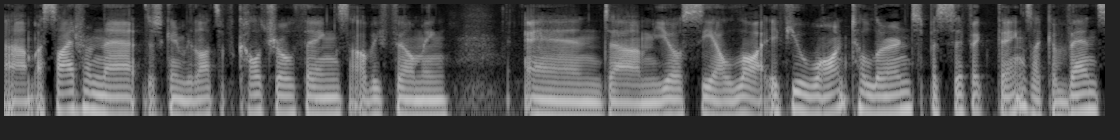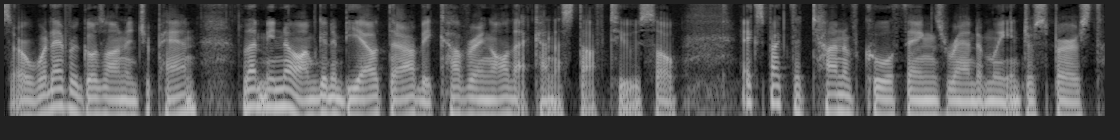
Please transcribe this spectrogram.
um, aside from that, there's going to be lots of cultural things I'll be filming and um, you'll see a lot. If you want to learn specific things like events or whatever goes on in Japan, let me know. I'm going to be out there. I'll be covering all that kind of stuff too. So expect a ton of cool things randomly interspersed.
